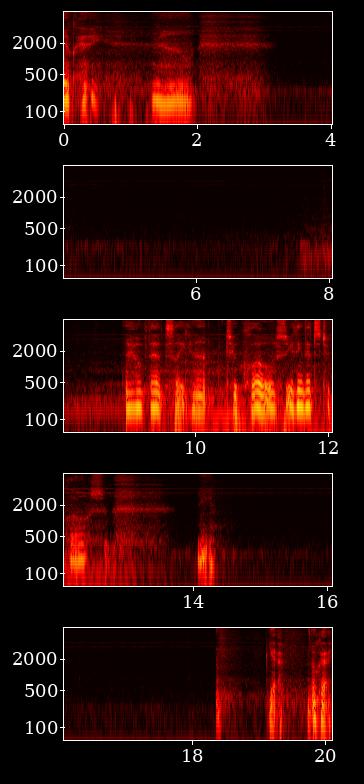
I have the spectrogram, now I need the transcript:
Okay, now I hope that's like not too close. Do you think that's too close? Yeah, okay.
